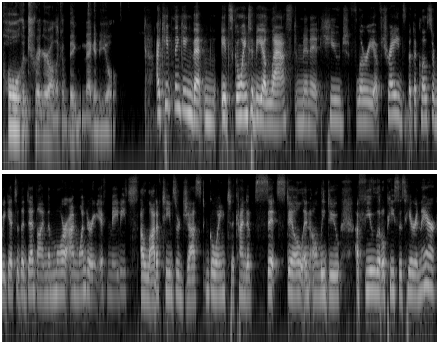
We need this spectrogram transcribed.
pull the trigger on like a big mega deal. I keep thinking that it's going to be a last minute huge flurry of trades, but the closer we get to the deadline, the more I'm wondering if maybe a lot of teams are just going to kind of sit still and only do a few little pieces here and there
